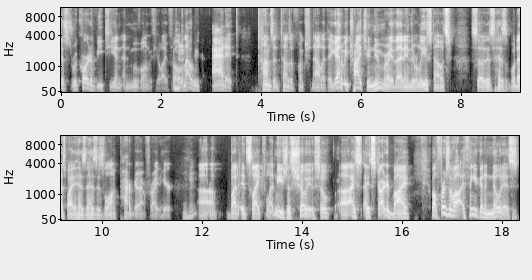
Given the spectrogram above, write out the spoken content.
just record a VT and, and move on with your life. Well, Mhm. now we've added tons and tons of functionality. Again, we try to enumerate that in the release notes. So this has well, that's why it has has this long paragraph right here. Mhm. Uh, but it's like, let me just show you. So uh, I, I started by, well, first of all, I think you're going to notice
